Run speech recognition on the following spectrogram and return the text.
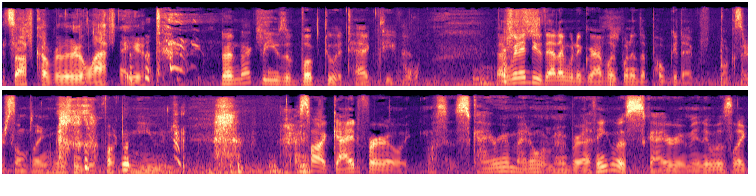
It's soft cover. They're gonna laugh at you. I'm not going to use a book to attack people. If I'm going to do that. I'm going to grab like one of the Pokedex books or something. Those things are fucking huge. I saw a guide for like was it Skyrim? I don't remember. I think it was Skyrim, and it was like,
